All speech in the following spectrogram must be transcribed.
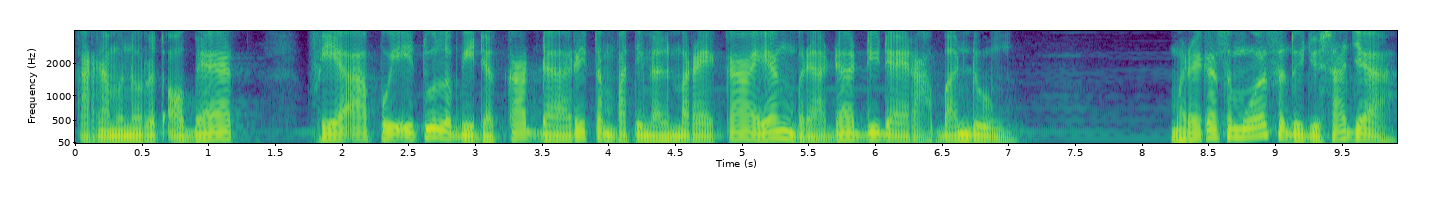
Karena menurut Obed, via Apui itu lebih dekat dari tempat tinggal mereka yang berada di daerah Bandung. Mereka semua setuju saja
